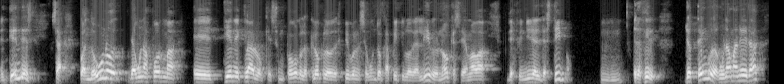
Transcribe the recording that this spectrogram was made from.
¿Me entiendes? O sea, cuando uno de alguna forma eh, tiene claro, que es un poco, creo que lo describo en el segundo capítulo del libro, ¿no? Que se llamaba Definir el destino. Es decir, yo tengo de alguna manera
